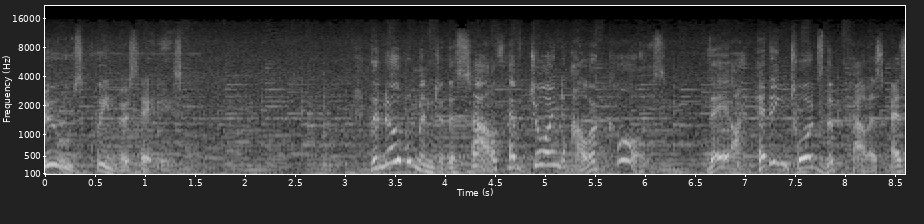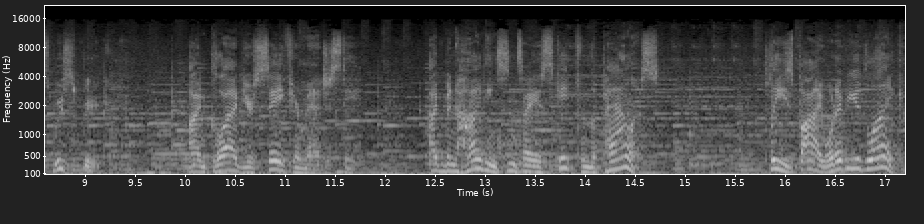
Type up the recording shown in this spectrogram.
News, Queen Mercedes. The noblemen to the south have joined our cause. They are heading towards the palace as we speak. I'm glad you're safe, Your Majesty. I've been hiding since I escaped from the palace. Please buy whatever you'd like.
